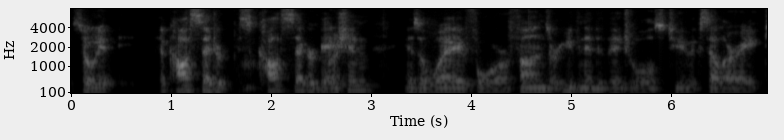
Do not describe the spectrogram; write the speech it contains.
so it, a cost segre- cost segregation is a way for funds or even individuals to accelerate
